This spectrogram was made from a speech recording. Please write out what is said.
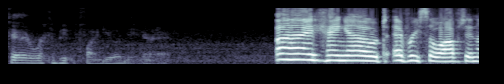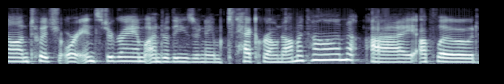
Taylor, where can people find you on the internet? I hang out every so often on Twitch or Instagram under the username Techronomicon. I upload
